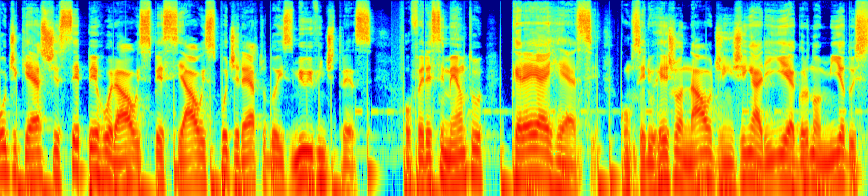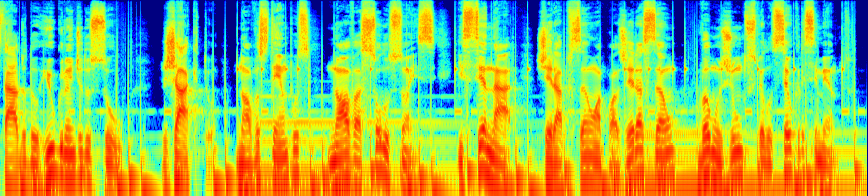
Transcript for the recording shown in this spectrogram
podcast CP Rural Especial Expo Direto 2023. Oferecimento CREA RS, Conselho Regional de Engenharia e Agronomia do Estado do Rio Grande do Sul. Jacto, novos tempos, novas soluções. E Senar, geração após geração, vamos juntos pelo seu crescimento.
